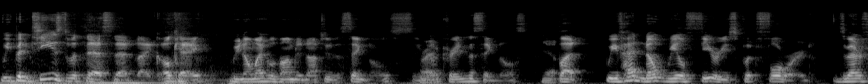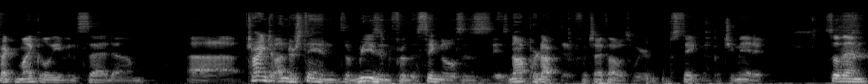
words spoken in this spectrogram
we've been teased with this that like okay, we know Michael Baum did not do the signals, you know, Right. creating the signals, Yeah. but we've had no real theories put forward. As a matter of fact, Michael even said, um, uh, trying to understand the reason for the signals is is not productive, which I thought was a weird statement, but you made it. So then,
